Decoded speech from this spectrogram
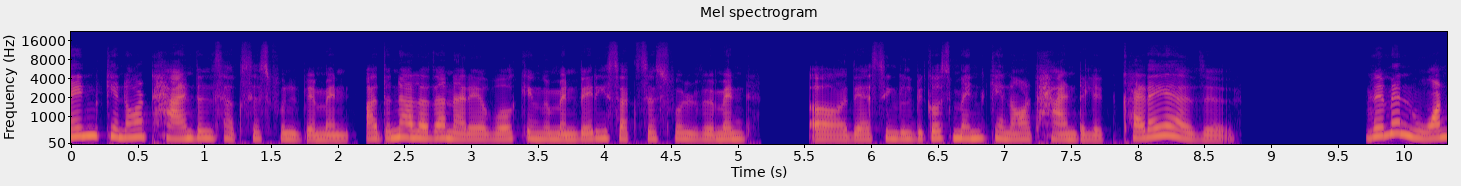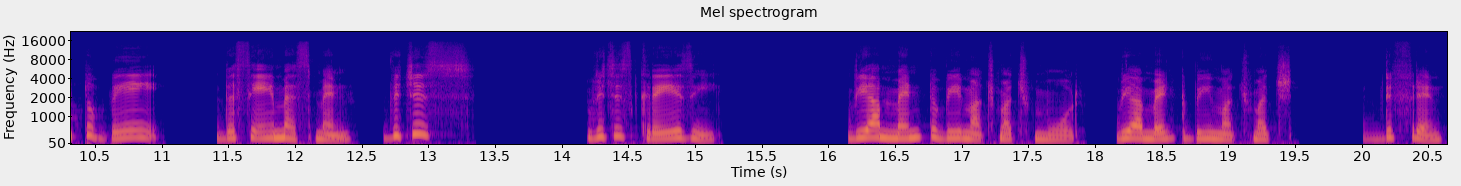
men cannot handle successful women அதனால தான் நிறைய working women very successful women they're single because men cannot handle it கிடையாது women want to pay the same as men which is which is crazy. We are meant to be much, much more. We are meant to be much, much different.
